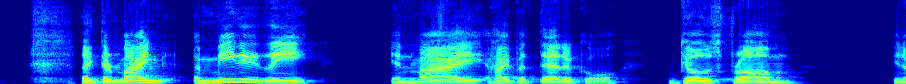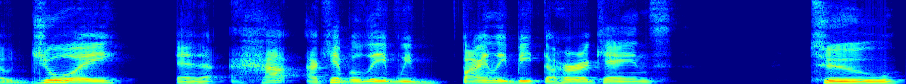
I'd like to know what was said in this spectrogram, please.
like their mind immediately, in my hypothetical, goes from, you know, joy and how I can't believe we finally beat the Hurricanes to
